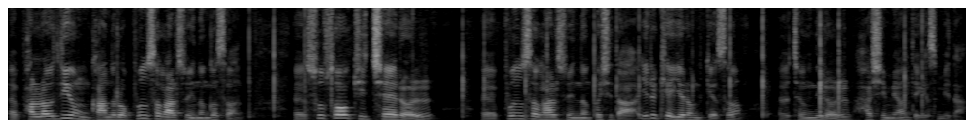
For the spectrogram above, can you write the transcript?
에, 팔라디움 관으로 분석할 수 있는 것은 에, 수소 기체를 에, 분석할 수 있는 것이다. 이렇게 여러분께서 어, 정리를 하시면 되겠습니다.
